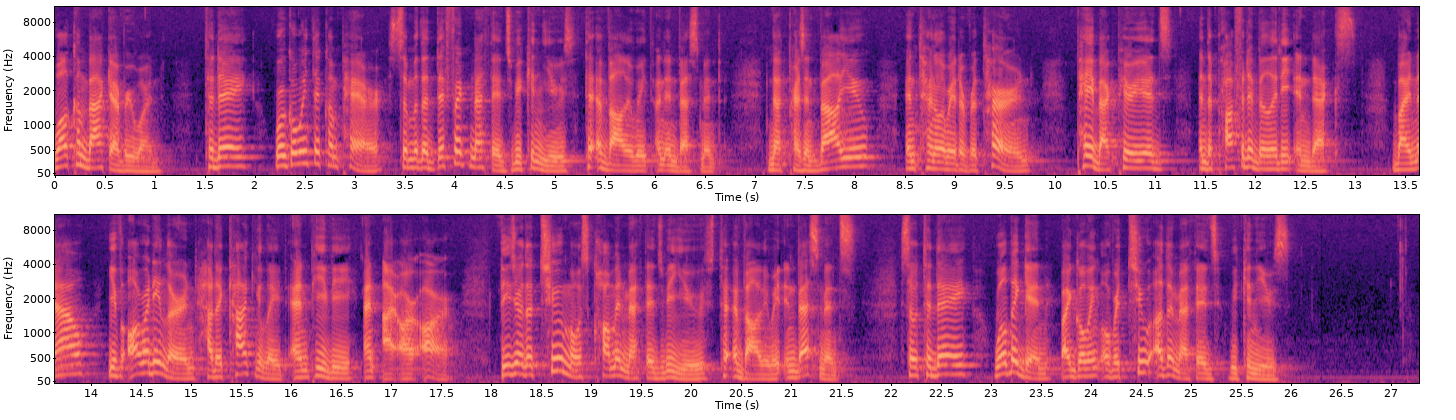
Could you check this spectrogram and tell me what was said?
Welcome back everyone. Today, we're going to compare some of the different methods we can use to evaluate an investment. Net present value, internal rate of return, payback periods, and the profitability index. By now, you've already learned how to calculate NPV and IRR. These are the two most common methods we use to evaluate investments. So today, we'll begin by going over two other methods we can use.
